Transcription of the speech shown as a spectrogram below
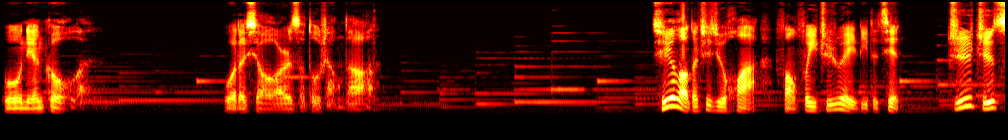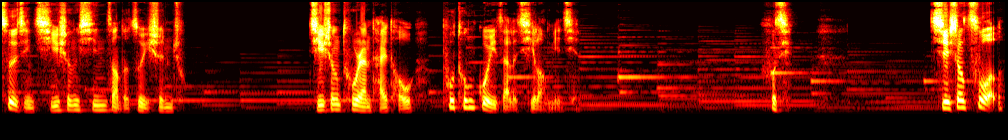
五年够了，我的小儿子都长大了。齐老的这句话仿佛一支锐利的剑，直直刺进齐生心脏的最深处。齐生突然抬头，扑通跪在了齐老面前：“父亲，齐生错了。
